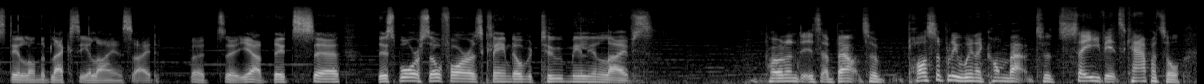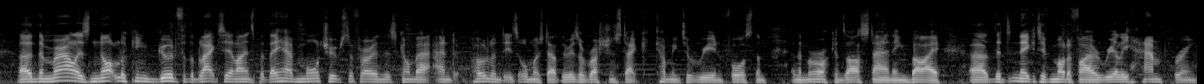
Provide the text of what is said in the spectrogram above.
still on the Black Sea Alliance side. But uh, yeah, it's uh, this war so far has claimed over two million lives. Poland is about to possibly win a combat to save its capital. Uh, the morale is not looking good for the Black Sea Alliance, but they have more troops to throw in this combat, and Poland is almost out. There is a Russian stack coming to reinforce them, and the Moroccans are standing by. Uh, the negative modifier really hampering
